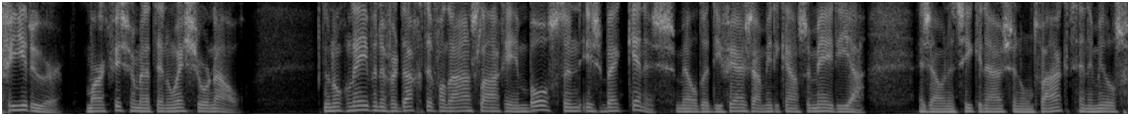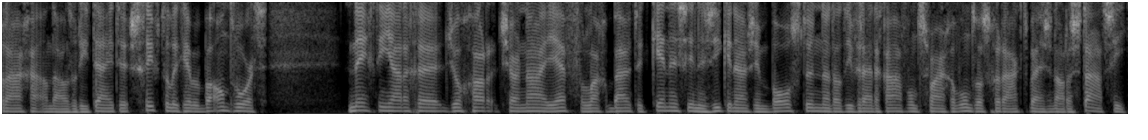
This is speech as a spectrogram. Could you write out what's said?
4 uur, Mark Visser met het NOS-journaal. De nog levende verdachte van de aanslagen in Boston is bij kennis, melden diverse Amerikaanse media. Hij zou in het ziekenhuis zijn ontwaakt en inmiddels vragen aan de autoriteiten schriftelijk hebben beantwoord. De 19-jarige Djokhar Tsarnaev lag buiten kennis in een ziekenhuis in Boston nadat hij vrijdagavond zwaar gewond was geraakt bij zijn arrestatie.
